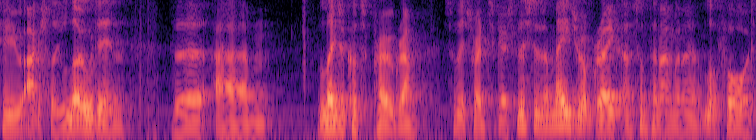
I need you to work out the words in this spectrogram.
to actually load in the um, laser cutter program so that it's ready to go. So this is a major upgrade and something I'm going to look forward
